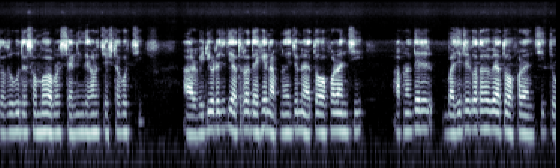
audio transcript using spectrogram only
যতটুকু সম্ভব আমরা স্ট্যান্ডিং দেখানোর চেষ্টা করছি। আর ভিডিওটা যদি এতটা দেখেন, আপনাদের জন্য এত অফার আনছি, আপনাদের বাজেটের কথা ভেবে এত অফার আনছি, তো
